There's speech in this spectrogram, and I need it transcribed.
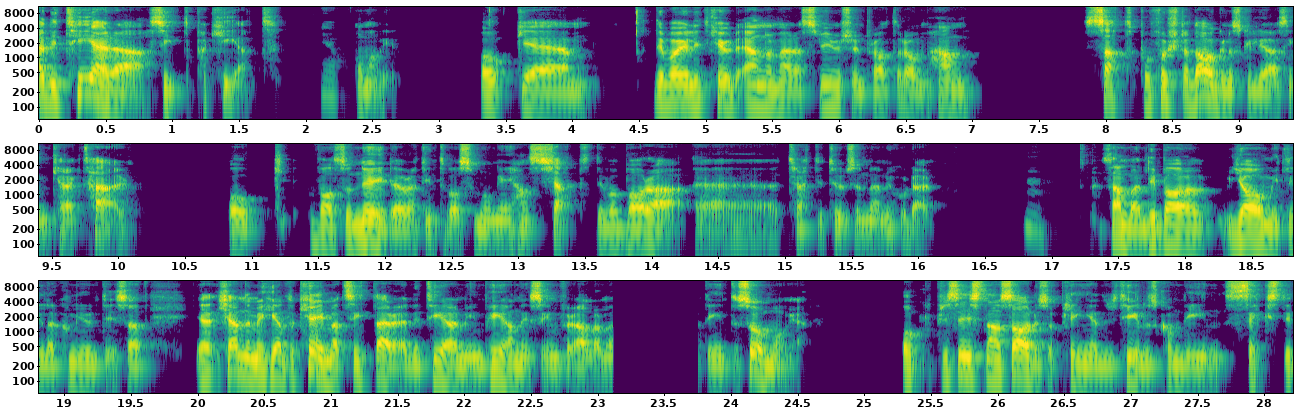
editera sitt paket. Ja. Om man vill. Och eh, det var ju lite kul, en av de här streamers som vi pratade om, han satt på första dagen och skulle göra sin karaktär. Och var så nöjd över att det inte var så många i hans chatt. Det var bara eh, 30 000 människor där. Mm. Så han bara, det är bara jag och mitt lilla community. Så att jag kände mig helt okej med att sitta här och editera min penis inför alla de här. Det är inte så många. Och precis när han sa det så plingade det till och så kom det in 60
